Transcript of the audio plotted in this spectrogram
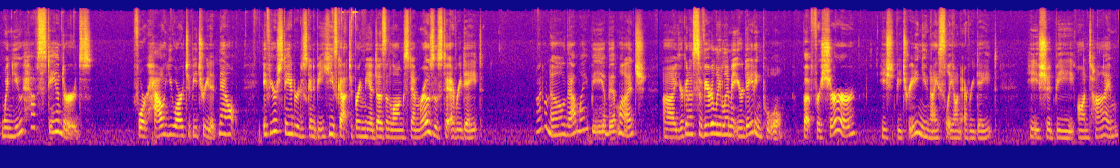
When you have standards for how you are to be treated, now, if your standard is going to be, he's got to bring me a dozen long stem roses to every date, I don't know, that might be a bit much. Uh, you're going to severely limit your dating pool. But for sure, he should be treating you nicely on every date. He should be on time.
